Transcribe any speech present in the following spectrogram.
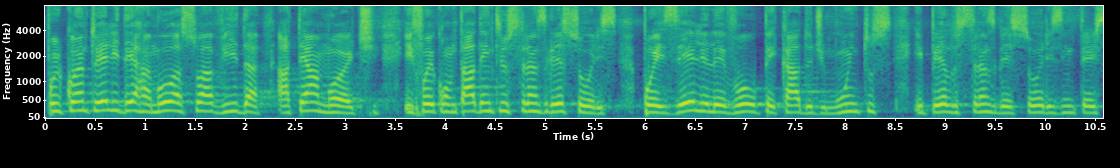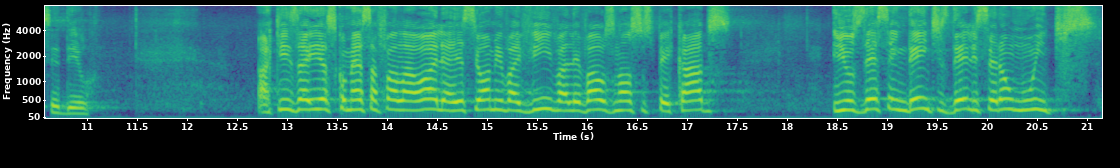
porquanto ele derramou a sua vida até a morte, e foi contado entre os transgressores, pois ele levou o pecado de muitos e pelos transgressores intercedeu. Aqui Isaías começa a falar: olha, esse homem vai vir, vai levar os nossos pecados, e os descendentes dele serão muitos.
